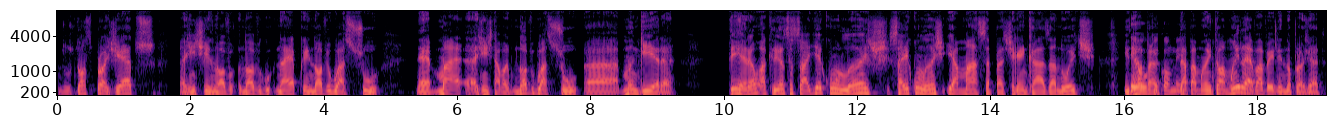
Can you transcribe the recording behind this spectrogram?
nos nossos projetos, a gente em Nova Igu- na época em Nova Iguaçu, né, a gente estava Nova Iguaçu, ah, Mangueira, Terreirão, a criança saía com lanche, saía com lanche e a massa para chegar em casa à noite e Ter dar o pra, que comer. dar pra mãe. Então a mãe levava ele no projeto.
